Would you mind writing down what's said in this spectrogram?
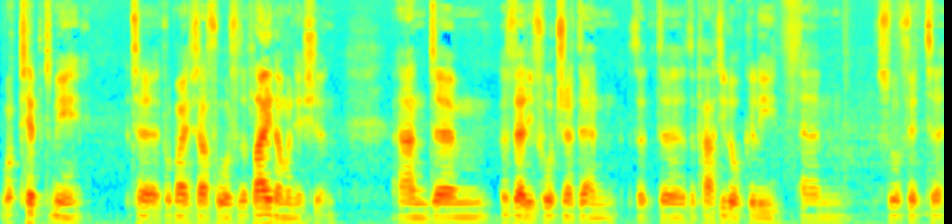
what tipped me to put myself forward for the Plaid nomination. and um, I was very fortunate then that the, the party locally um, saw fit to,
